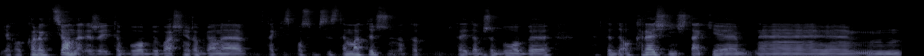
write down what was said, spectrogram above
jako kolekcjoner, jeżeli to byłoby właśnie robione w taki sposób systematyczny, no to tutaj dobrze byłoby wtedy określić takie yy, E,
